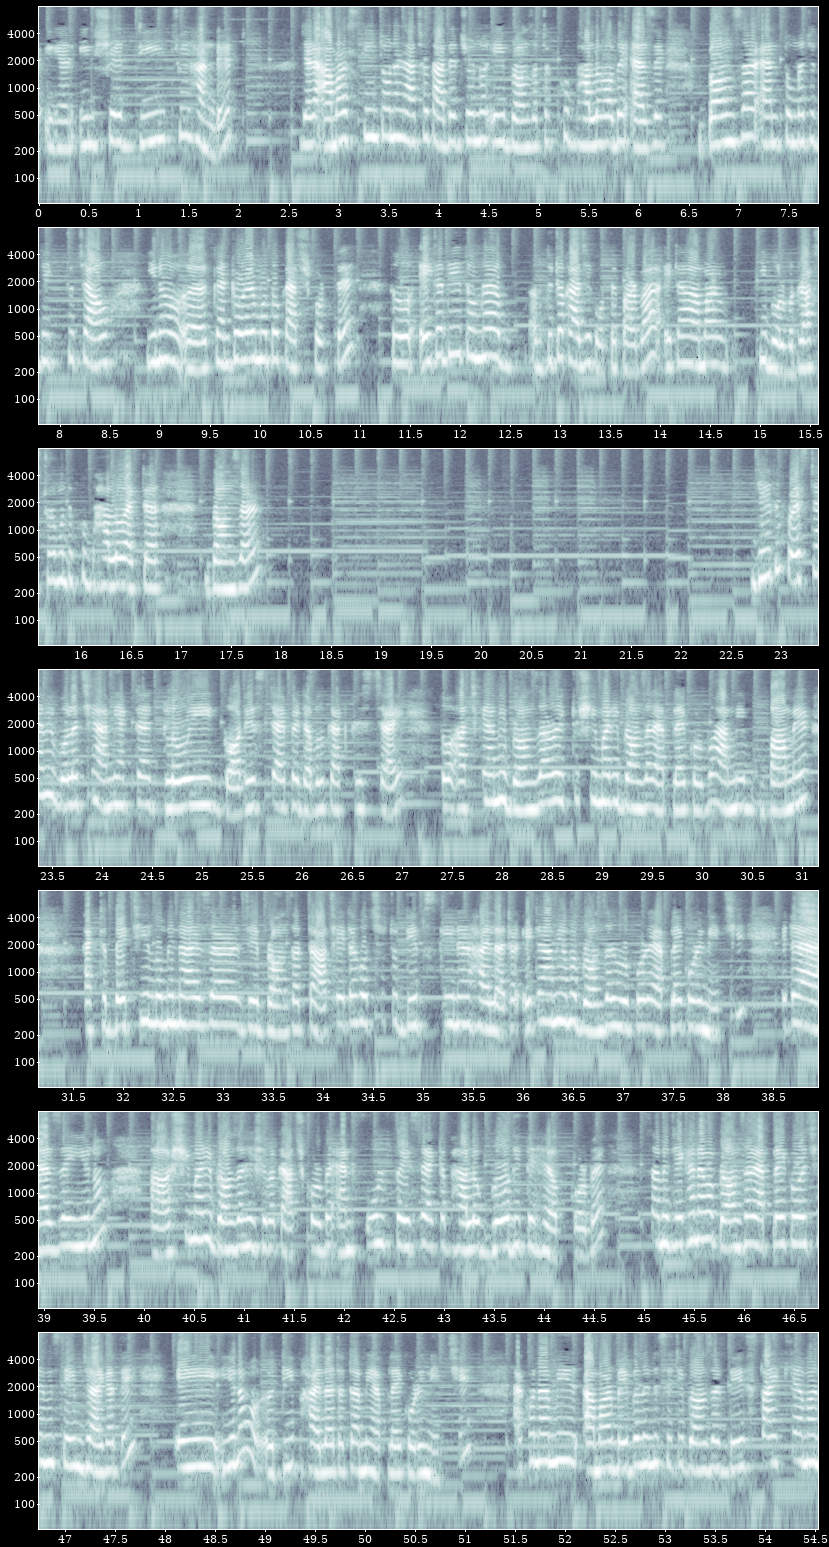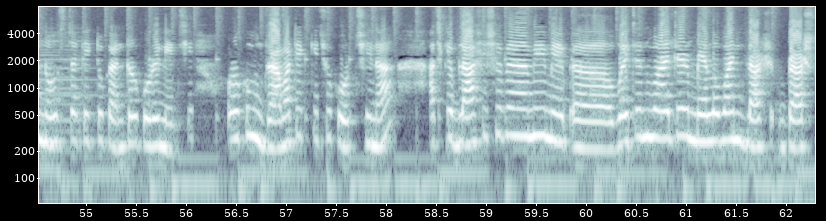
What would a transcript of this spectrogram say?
in shade D three hundred যারা আমার স্কিন টোনের আছো, তাদের জন্য এই ব্রঞ্জারটা খুব ভালো হবে অ্যাজ এ ব্রঞ্জার অ্যান্ড তোমরা যদি একটু চাও ইউনো কন্ট্রোলের মতো কাজ করতে, তো এইটা দিয়ে তোমরা দুটো কাজই করতে পারবা। এটা আমার, কি বলব ড্রাগ স্টোরের মধ্যে খুব ভালো একটা ব্রঞ্জার যেহেতু ফার্স্টে আমি বলেছি, আমি একটা গ্লোই গডেস টাইপের ডাবল কাট ক্রিস চাই, তো আজকে আমি ব্রঞ্জারও একটু শিমারি ব্রঞ্জার অ্যাপ্লাই করব। আমি বামের একটা বেটি লুমিনাইজার যে ব্রঞ্জারটা আছে, এটা হচ্ছে একটু ডিপ স্কিনের হাইলাইটার এটা আমি আমার ব্রঞ্জারের উপরে অ্যাপ্লাই করে নিচ্ছি। এটা as a you know shimmery bronzer হিসেবে কাজ করবে অ্যান্ড ফুল ফেসে একটা ভালো গ্লো দিতে হেল্প করবে। আমি যেখানে আমার ব্রঞ্জার অ্যাপ্লাই করেছি, আমি সেম জায়গাতেই এই ইউনো ডিপ হাইলাইটারটা আমি অ্যাপ্লাই করে নিচ্ছি। এখন আমি আমার মেবেলিন সিটি ব্রঞ্জার দিয়ে স্লাইটলি আমার নোজটাকে একটু কন্ট্রোল করে নিচ্ছি। ওরকম ড্রামাটিক কিছু করছি না। আজকে ব্লাশ হিসেবে আমি ওয়েট অ্যান্ড ওয়াইল্ডের মেলোওয়াইন ব্লাশ ব্রাশ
